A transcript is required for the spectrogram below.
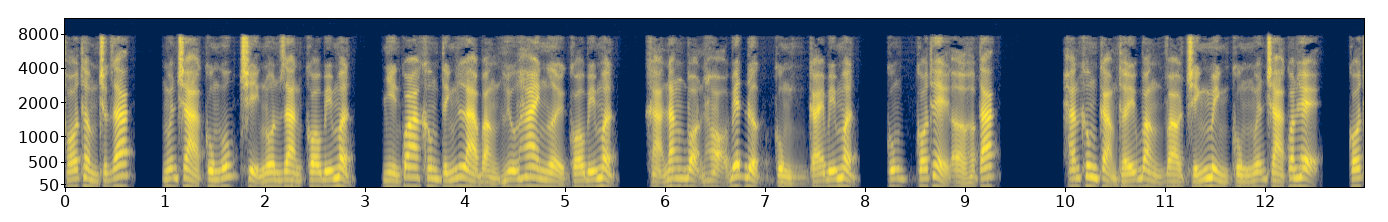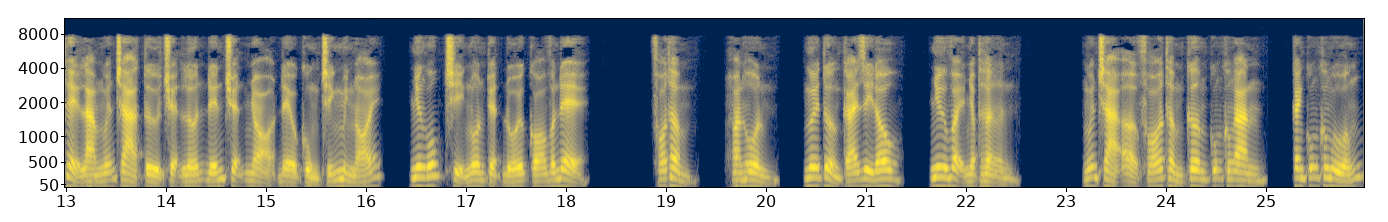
Phó thẩm trực giác, Nguyễn Trà cùng Úc chỉ ngôn gian có bí mật, nhìn qua không tính là bằng hữu hai người có bí mật, khả năng bọn họ biết được cùng cái bí mật, cũng có thể ở hợp tác. Hắn không cảm thấy bằng vào chính mình cùng Nguyễn Trà quan hệ, có thể làm Nguyễn Trà từ chuyện lớn đến chuyện nhỏ đều cùng chính mình nói, nhưng Úc chỉ ngôn tuyệt đối có vấn đề. Phó thẩm, hoàn hồn, ngươi tưởng cái gì đâu, như vậy nhập thần. Nguyễn Trà ở phó thẩm cơm cũng không ăn, canh cũng không uống,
